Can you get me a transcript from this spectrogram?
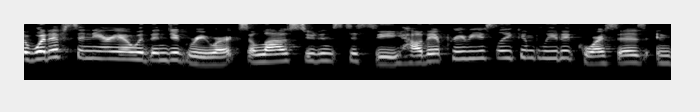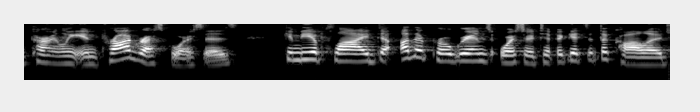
The what if scenario within DegreeWorks allows students to see how their previously completed courses and currently in progress courses can be applied to other programs or certificates at the college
